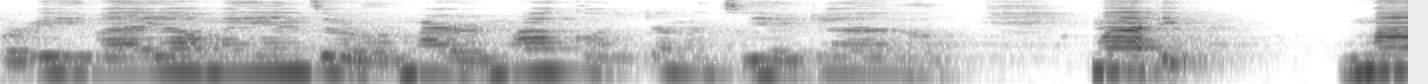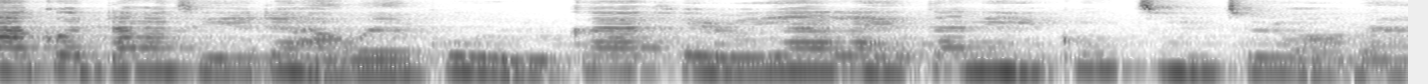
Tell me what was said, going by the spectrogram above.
قريبا يوم ينظر المرء ما قدمت يداه ما ما قدمت يداه ويقول كافر يا ليتني كنت ترابا.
